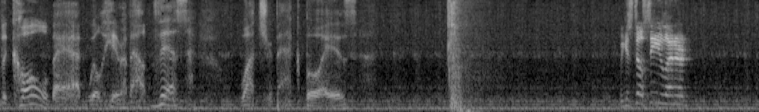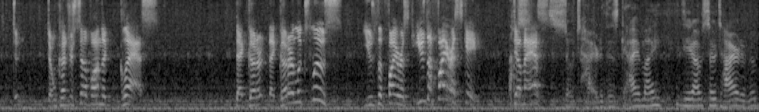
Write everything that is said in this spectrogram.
The coal man will hear about this. Watch your back, boys. We can still see you, Leonard. D- don't cut yourself on the glass. That gutter, that gutter looks loose. Use the fire, escape. use the fire escape, dumbass. So tired of this guy, Mike. Dude, I'm so tired of him.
